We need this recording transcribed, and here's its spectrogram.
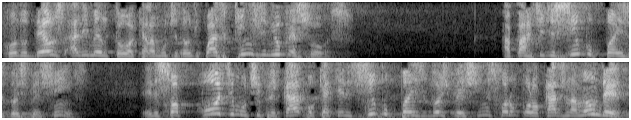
quando Deus alimentou aquela multidão de quase 15 mil pessoas, a partir de cinco pães e dois peixinhos, ele só pôde multiplicar porque aqueles cinco pães e dois peixinhos foram colocados na mão dele.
